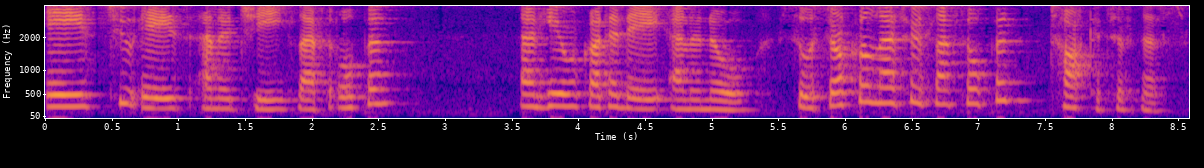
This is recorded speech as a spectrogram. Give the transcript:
A's, two A's and a G left open. And here we've got an A and an O. So circle letters left open, talkativeness.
